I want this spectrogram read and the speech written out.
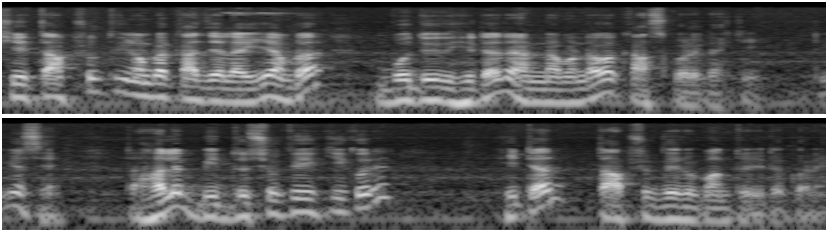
সেই তাপশক্তিকে আমরা কাজে লাগিয়ে আমরা বৈদ্যুতিক হিটার, রান্নাবান্না বা কাজ করে থাকি, ঠিক আছে? তাহলে বিদ্যুৎ শক্তিকে কী করে? হিটার তাপশক্তি রূপান্তরিত করে।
